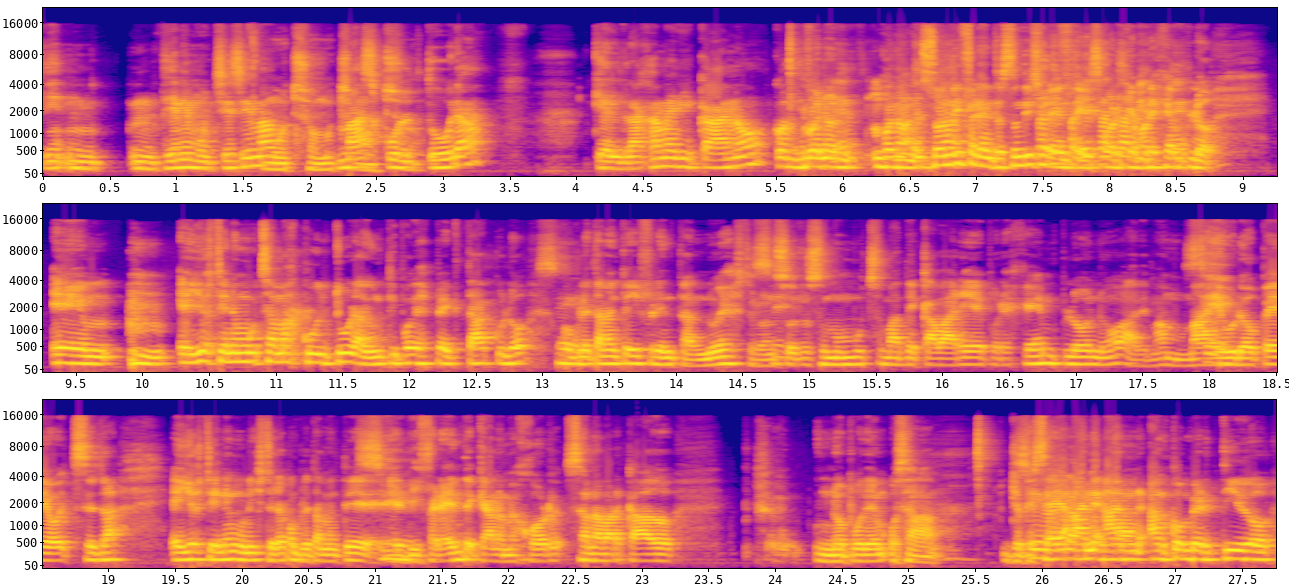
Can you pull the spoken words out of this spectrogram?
mm, tiene muchísima Mucho, mucho. más mucho. cultura que el drag americano con Bueno, es son diferentes, son diferentes. difer- porque, por ejemplo, eh, ellos tienen mucha más cultura de un tipo de espectáculo Sí. completamente diferente al nuestro. Sí. Nosotros somos mucho más de cabaret, por ejemplo, ¿no? Además, más Sí. europeo, etc. Ellos tienen una historia completamente eh, diferente que a lo mejor se han abarcado. No podemos, o sea, yo que no sé, han- han convertido.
